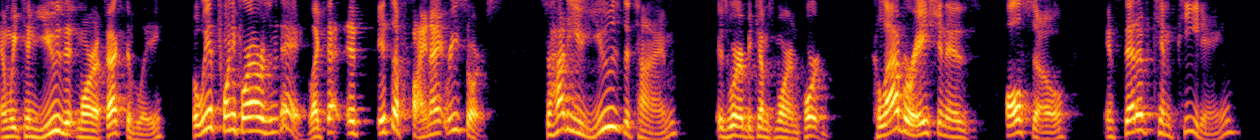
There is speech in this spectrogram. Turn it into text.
and we can use it more effectively. But we have 24 hours in a day. Like that it, it's a finite resource. So how do you use the time is where it becomes more important. Collaboration is also instead of competing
